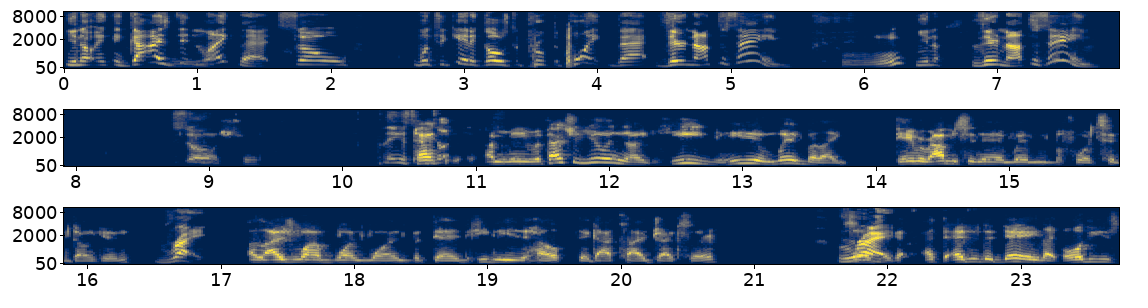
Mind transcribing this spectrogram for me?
You know, and, and guys didn't like that. So once again, it goes to prove the point that they're not the same. Mhm. You know, they're not the same. So true. I think it's Patrick, I mean, with Patrick Ewing, like he he didn't win, but like David Robinson didn't win before Tim Duncan. right. Olajuwon won one, but then he needed help. They got Clyde Drexler. So right. like, at the end of the day, like all these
